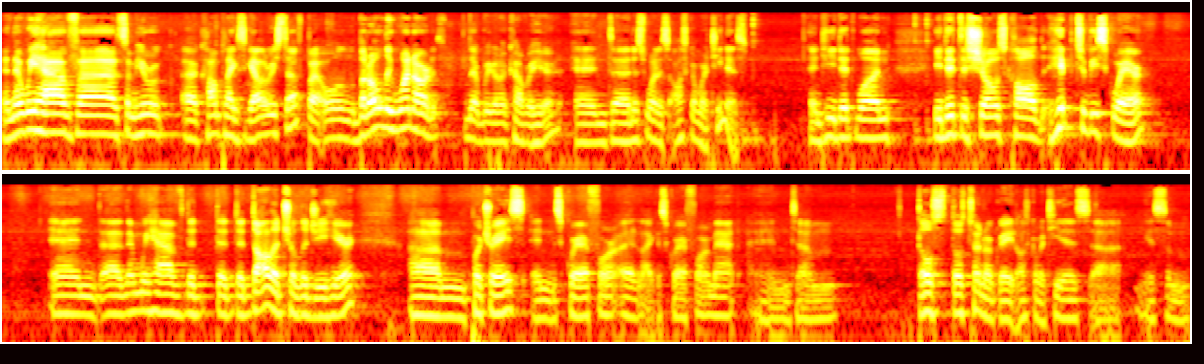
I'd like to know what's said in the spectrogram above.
And then we have uh, some Hero uh, Complex gallery stuff, but only, but only one artist that we're going to cover here, and uh, this one is Oscar Martinez, and he did one. He did the shows called Hip to Be Square, and uh, then we have the the, the Dollar trilogy here, um, portraits in square for uh, like a square format, and um, those those turned out great. Oscar Martinez, uh, has some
